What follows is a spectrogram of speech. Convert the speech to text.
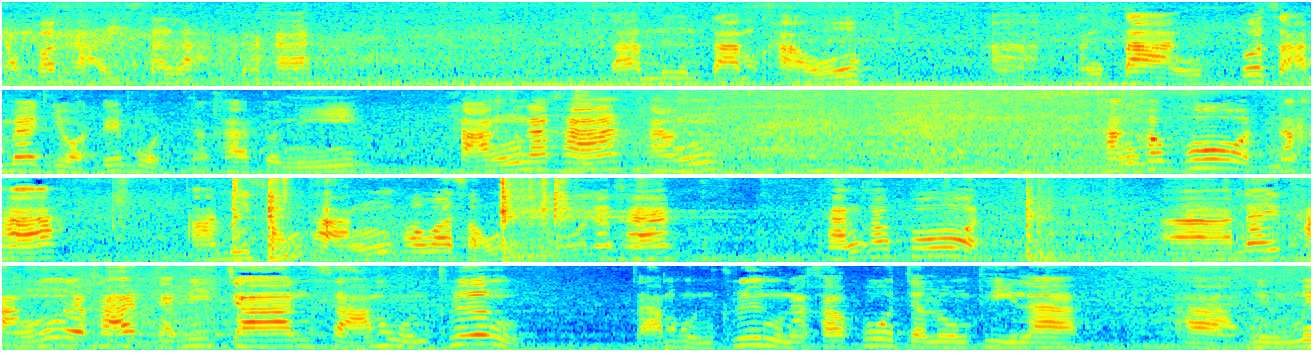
คำว่าขายอิสระนะคะ ตามเนินตามเขาต่างๆก็สามารถหยอดได้หมดนะคะ ตัวนี้ถังนะคะถังถังข้าวโพดนะคะมีสองถังเพราะว่าสองหัวนะคะถังข้าวโพด ในถังนะคะจะมีจานสามหุนครึ่งสามหุนครึ่งนะคะข้าวโพดจะลงทีละหนึ่งเม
